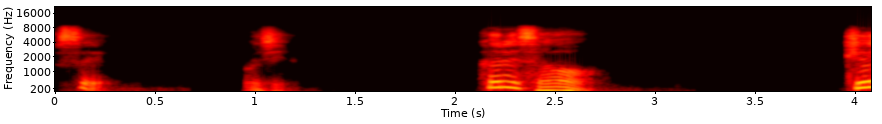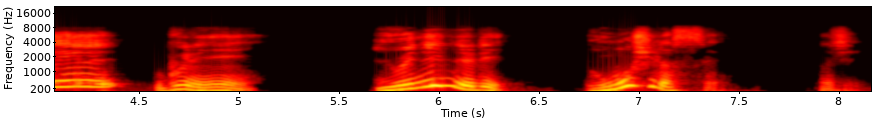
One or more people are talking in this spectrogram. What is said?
했어요. 뭐지? 그래서 그 분이 유인들이 너무 싫었어요. 뭐지?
